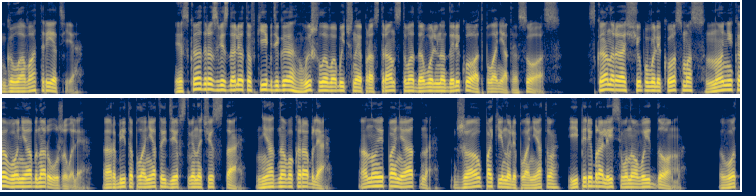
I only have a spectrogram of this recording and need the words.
Глава третья. Эскадра звездолетов Кибдига вышла в обычное пространство довольно далеко от планеты СОАС. Сканеры ощупывали космос, но никого не обнаруживали. Орбита планеты девственно чиста, ни одного корабля. Оно и понятно. Джао покинули планету и перебрались в новый дом. Вот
